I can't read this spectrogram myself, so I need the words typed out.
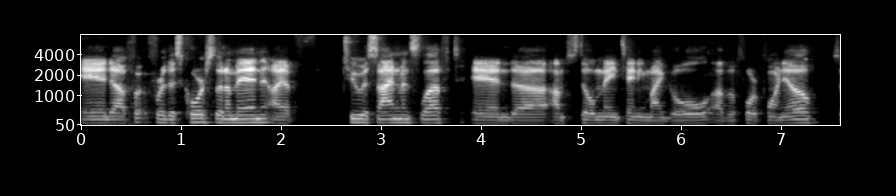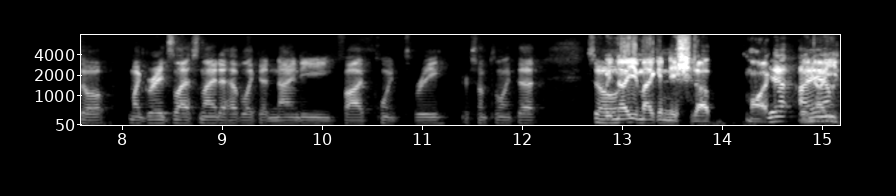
And uh, for, for this course that I'm in, I have two assignments left, and uh, I'm still maintaining my goal of a 4.0. So my grades last night, I have like a 95.3 or something like that. So We know you're making this shit up, Mike. Yeah, we I know am. You, you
